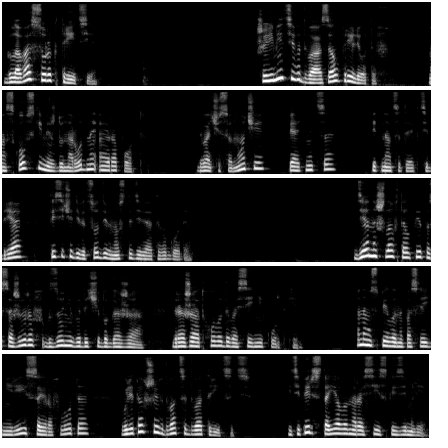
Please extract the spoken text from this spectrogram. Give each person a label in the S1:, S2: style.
S1: Глава 43. Шереметьево-2, зал прилетов. Московский международный аэропорт. Два часа ночи, пятница, 15 октября 1999 года. Диана шла в толпе пассажиров к зоне выдачи багажа, дрожа от холода в осенней куртке. Она успела на последний рейс аэрофлота, вылетавший в 22.30 и теперь стояла на российской земле.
